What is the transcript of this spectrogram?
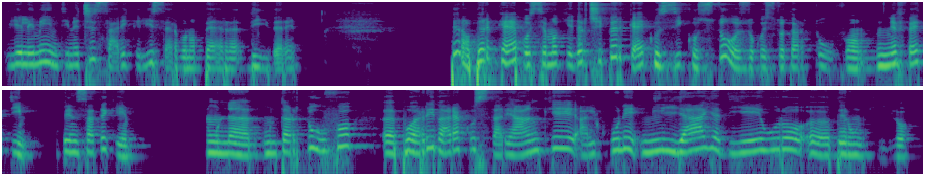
gli elementi necessari che gli servono per vivere. Però perché possiamo chiederci perché è così costoso questo tartufo. In effetti pensate che un un tartufo, ehm, può arrivare a costare anche alcune migliaia di euro, uhm, per 1 chilo.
